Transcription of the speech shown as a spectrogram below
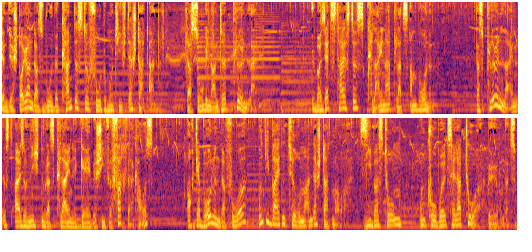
denn wir steuern das wohl bekannteste Fotomotiv der Stadt an, das sogenannte Plönlein. Übersetzt heißt es kleiner Platz am Brunnen. Das Plönlein ist also nicht nur das kleine gelbe schiefe Fachwerkhaus, auch der Brunnen davor und die beiden Türme an der Stadtmauer, Siebersturm und Koboldzeller Tor, gehören dazu.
